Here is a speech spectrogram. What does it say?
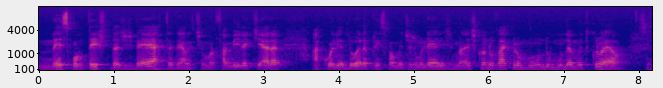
nesse contexto da Gisberta, né, ela tinha uma família que era acolhedora, principalmente as mulheres, mas quando vai para o mundo, o mundo é muito cruel. Sim.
